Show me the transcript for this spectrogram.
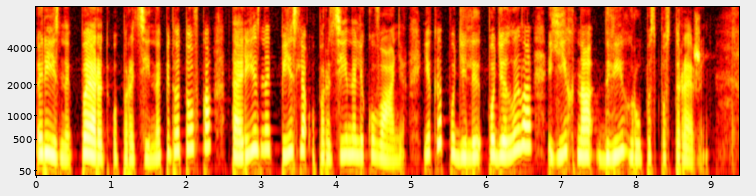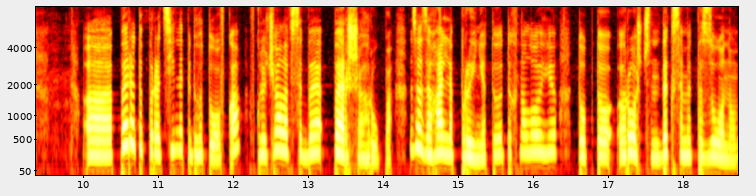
різні передопераційна підготовка та різне післяопераційне лікування, яке поділило їх на дві групи спостережень. Е, Передопераційна підготовка включала в себе перша група за загально прийнятою технологією, тобто розчин дексаметазону,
